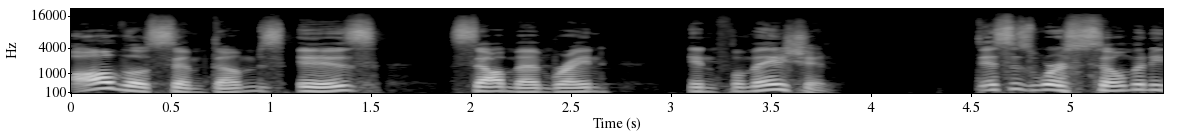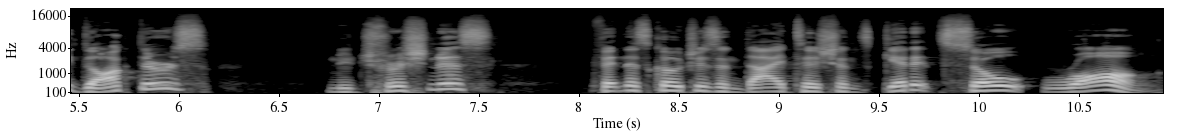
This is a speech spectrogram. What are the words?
all those symptoms is cell membrane inflammation. This is where so many doctors, nutritionists, fitness coaches and dietitians get it so wrong.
